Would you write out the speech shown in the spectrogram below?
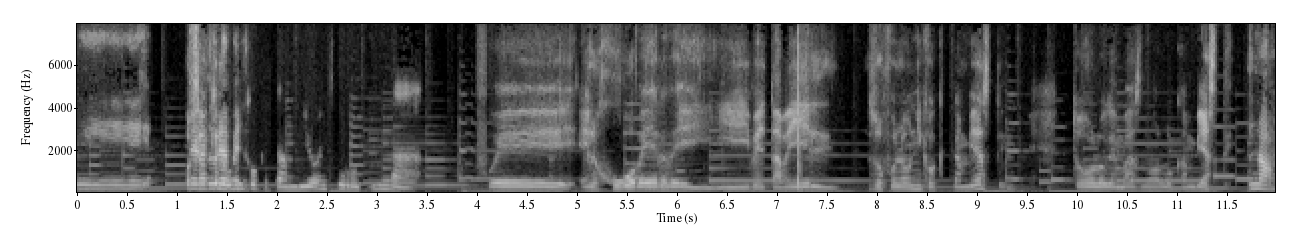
eh, O sea que lo único que cambió en tu rutina fue el jugo verde y betabel. Eso fue lo único que cambiaste. Todo lo demás no lo cambiaste. no,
